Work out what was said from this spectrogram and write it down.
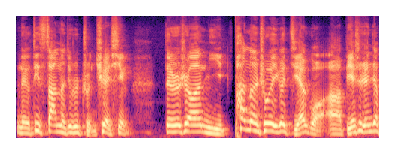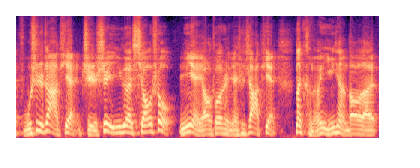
那个第三呢，就是准确性。就是说，你判断出一个结果啊，别是人家不是诈骗，只是一个销售，你也要说人家是诈骗，那可能影响到了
